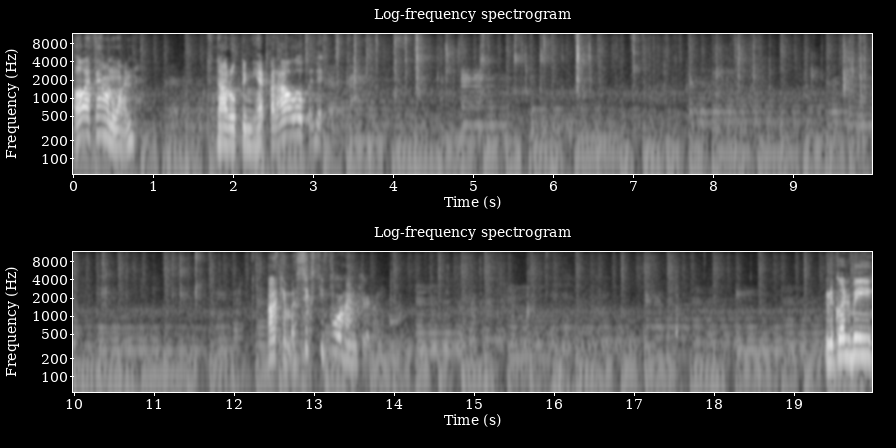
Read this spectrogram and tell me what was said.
Well, I found one. It's not open yet, but I'll open it. Okay, but 6400 It's going to be...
